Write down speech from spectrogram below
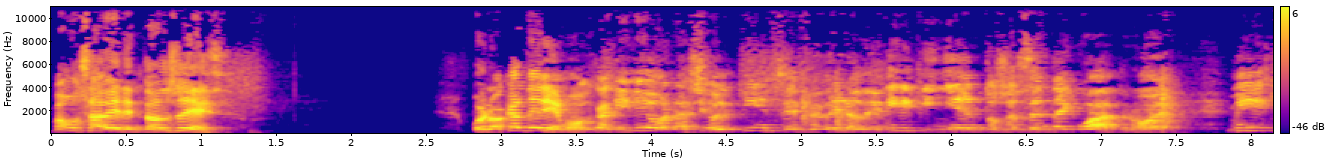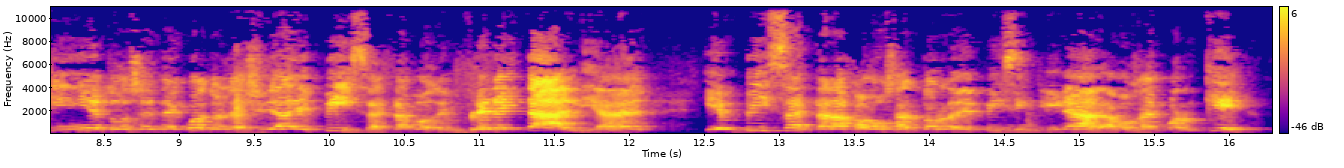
Vamos a ver entonces. Bueno, acá tenemos, Galileo nació el 15 de febrero de 1564, ¿eh? 1564 en la ciudad de Pisa, estamos en plena Italia, ¿eh? Y en Pisa está la famosa torre de Pisa inclinada, vamos a ver por qué.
